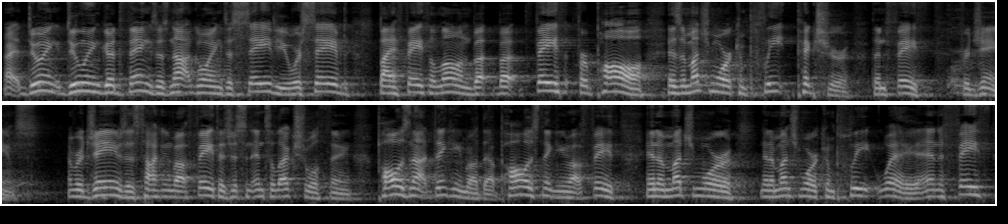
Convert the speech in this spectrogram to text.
Right, doing, doing good things is not going to save you. We're saved by faith alone, but, but faith for Paul is a much more complete picture than faith for James. Remember, James is talking about faith as just an intellectual thing. Paul is not thinking about that. Paul is thinking about faith in a much more, in a much more complete way. And faith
